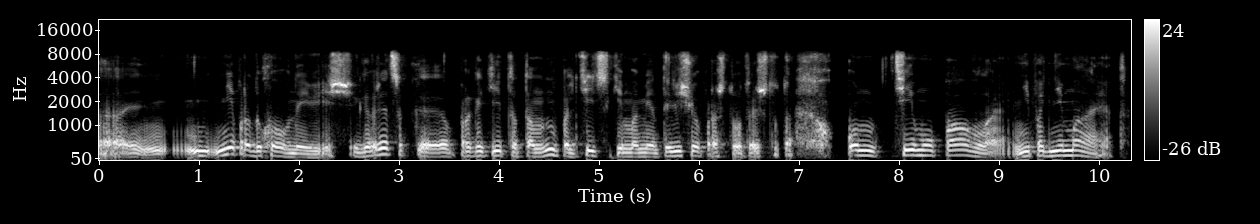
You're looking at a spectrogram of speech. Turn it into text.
э, не про духовные вещи, говорится э, про какие-то там ну, политические моменты или еще про что-то и что-то. Он тему Павла не поднимает.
